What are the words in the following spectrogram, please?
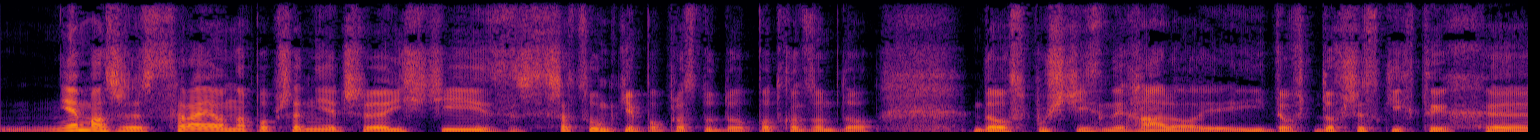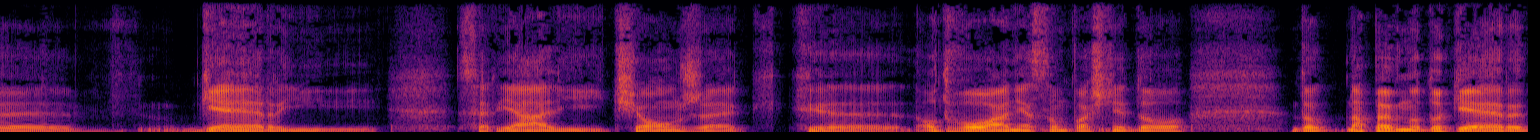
nie ma, że srają na poprzednie części z szacunkiem po prostu do, podchodzą do, do spuścizny Halo i do, do wszystkich tych gier i seriali i książek. Odwołania są właśnie do, do na pewno do gier,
